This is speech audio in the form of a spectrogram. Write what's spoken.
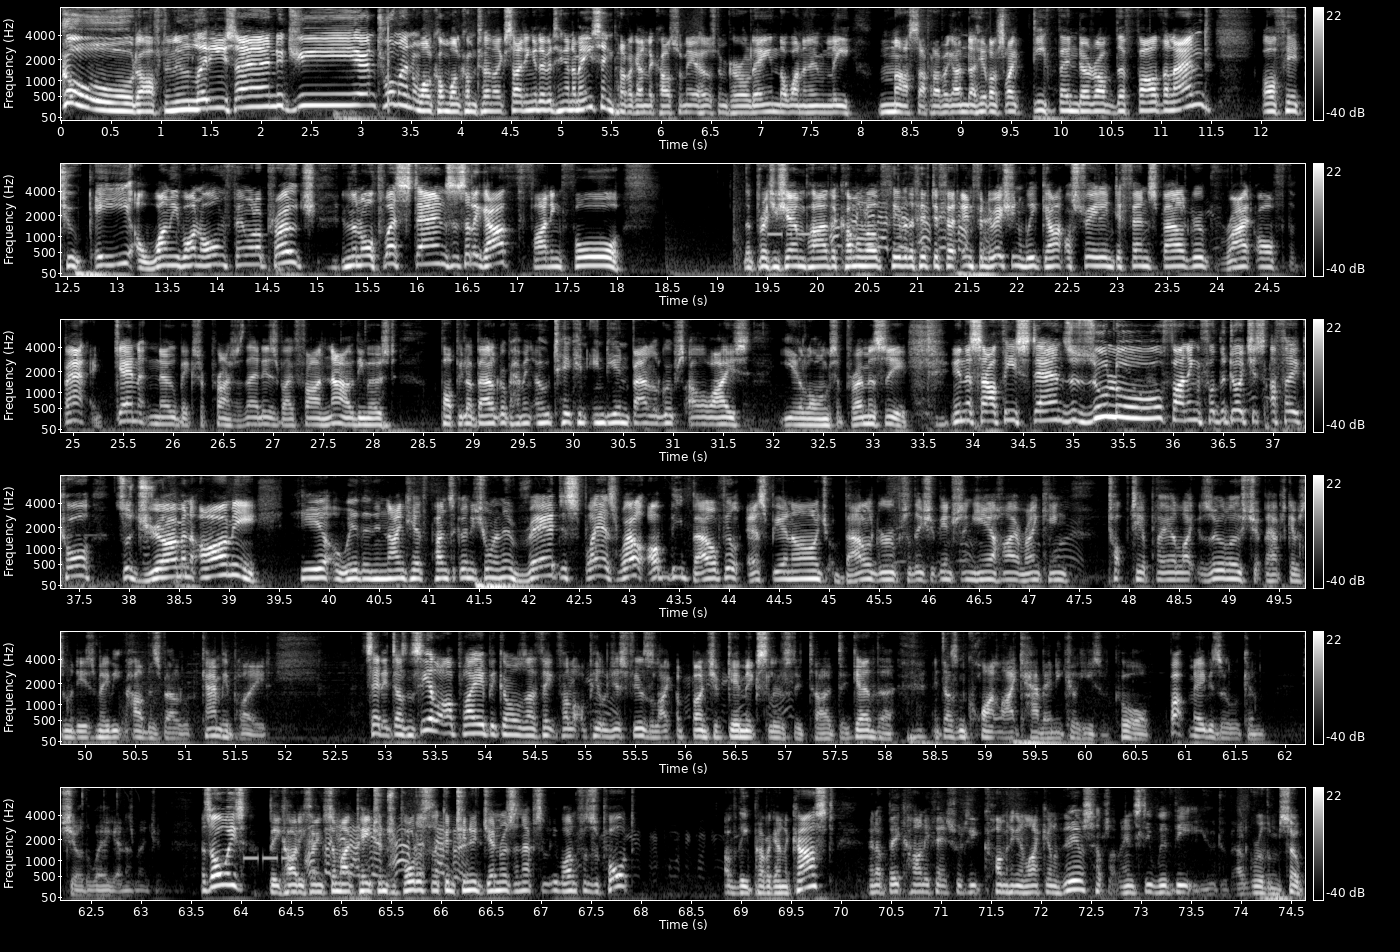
Good afternoon, ladies and gentlemen. Welcome, welcome to an exciting and everything and amazing propaganda cast from your host Imperial Dane, the one and only Master Propaganda Hero like Defender of the Fatherland. Off here to A, a 1v1 on film approach. In the northwest stands the Siligath, fighting for the British Empire, the Commonwealth, here with the 53rd Infantry Division. We got Australian Defence Battle Group right off the bat. Again, no big surprises. That is by far now the most popular battle group, having overtaken Indian battle groups, otherwise year-long supremacy. In the southeast stands Zulu, fighting for the Deutsches Afrikakorps, the German army. Here with the 90th Panzergrenadier shown a rare display as well of the Battlefield Espionage battle group. So they should be interesting here, high-ranking, top-tier player like Zulu should perhaps give some ideas maybe how this battle group can be played said it doesn't see a lot of play because I think for a lot of people it just feels like a bunch of gimmicks loosely tied together. It doesn't quite like have any cohesive core. But maybe Zulu can show the way again as mentioned. As always, big hearty thanks to my patron supporters for the continued generous and absolutely wonderful support of the Propaganda Cast. And a big hearty thanks to you commenting and liking on the videos. Helps out immensely with the YouTube algorithm. So,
